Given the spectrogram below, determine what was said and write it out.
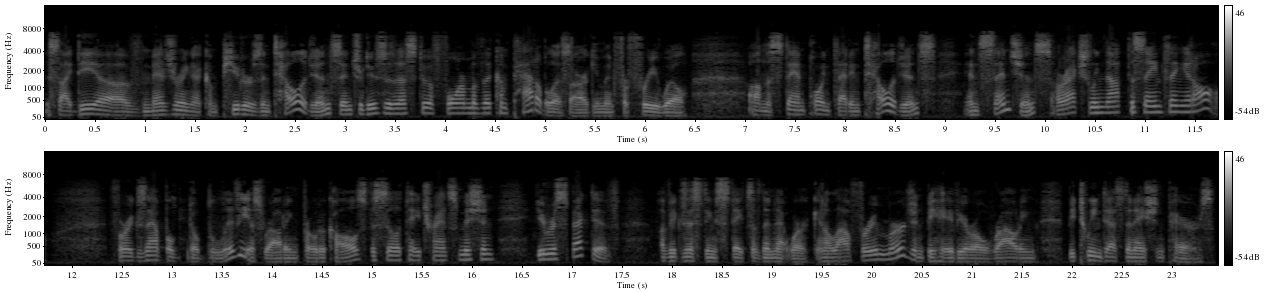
This idea of measuring a computer's intelligence introduces us to a form of the compatibilist argument for free will, on the standpoint that intelligence and sentience are actually not the same thing at all. For example, oblivious routing protocols facilitate transmission irrespective of existing states of the network and allow for emergent behavioral routing between destination pairs.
